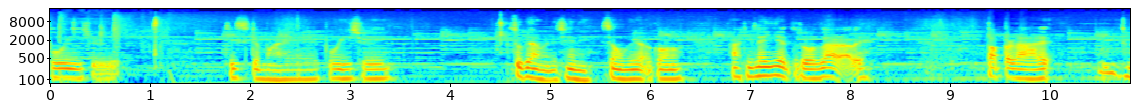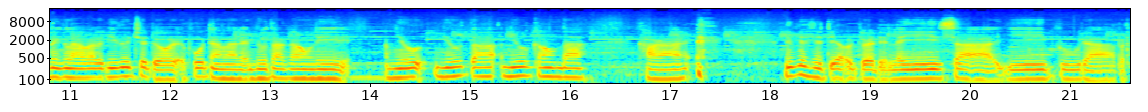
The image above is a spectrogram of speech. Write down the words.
ပိုးကြီးဆွေကျေးဇူးတင်ပါတယ်ပိုးကြီးဆွေစုပြမယ်အချင်းတွေစုံပြီးတော့အကုန်လုံးဟာဒီလည်းရက်တော်တော်လာတာပဲ ပပလာတဲ့မင်္ဂလာပါပြည်သူချစ်တော်တဲ့အဖိုးတန်လာတဲ့အမျိုးသားကောင်းလေးတဲ့အမျိုးမျိုးသားအမျိုးကောင်းသားခါရတဲ့လူပြည့်စတယောက်အတွက်တည်းလေရေးစာရေးဘူးတာပထ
